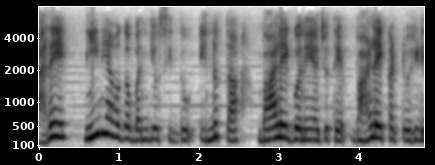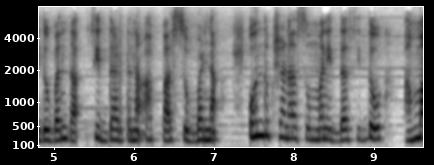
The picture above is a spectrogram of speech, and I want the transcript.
ಅರೆ, ನೀನು ಯಾವಾಗ ಬಂದ್ಯೋ ಸಿದ್ದು ಎನ್ನುತ್ತಾ ಬಾಳೆಗೊನೆಯ ಜೊತೆ ಬಾಳೆ ಕಟ್ಟು ಹಿಡಿದು ಬಂದ ಸಿದ್ಧಾರ್ಥನ ಅಪ್ಪ ಸುಬ್ಬಣ್ಣ. ಒಂದು ಕ್ಷಣ ಸುಮ್ಮನಿದ್ದ ಸಿದ್ದು, ಅಮ್ಮ,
